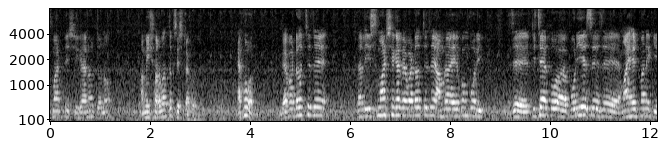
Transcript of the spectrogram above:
স্মার্টলি শেখানোর জন্য আমি সর্বাত্মক চেষ্টা করি। এখন ব্যাপারটা হচ্ছে যে, তাহলে স্মার্ট শেখার ব্যাপারটা হচ্ছে যে, আমরা এরকম পড়ি যে টিচার পড়িয়েছে যে মাই হেড মানে কি?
